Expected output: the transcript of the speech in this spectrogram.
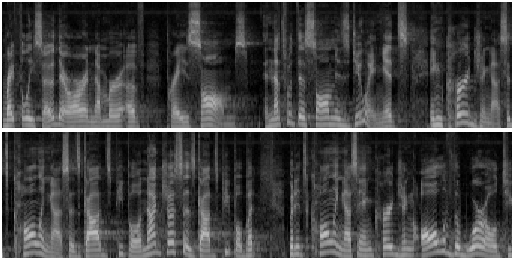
rightfully so, there are a number of praise Psalms. And that's what this psalm is doing. It's encouraging us, it's calling us as God's people, and not just as God's people, but, but it's calling us and encouraging all of the world to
